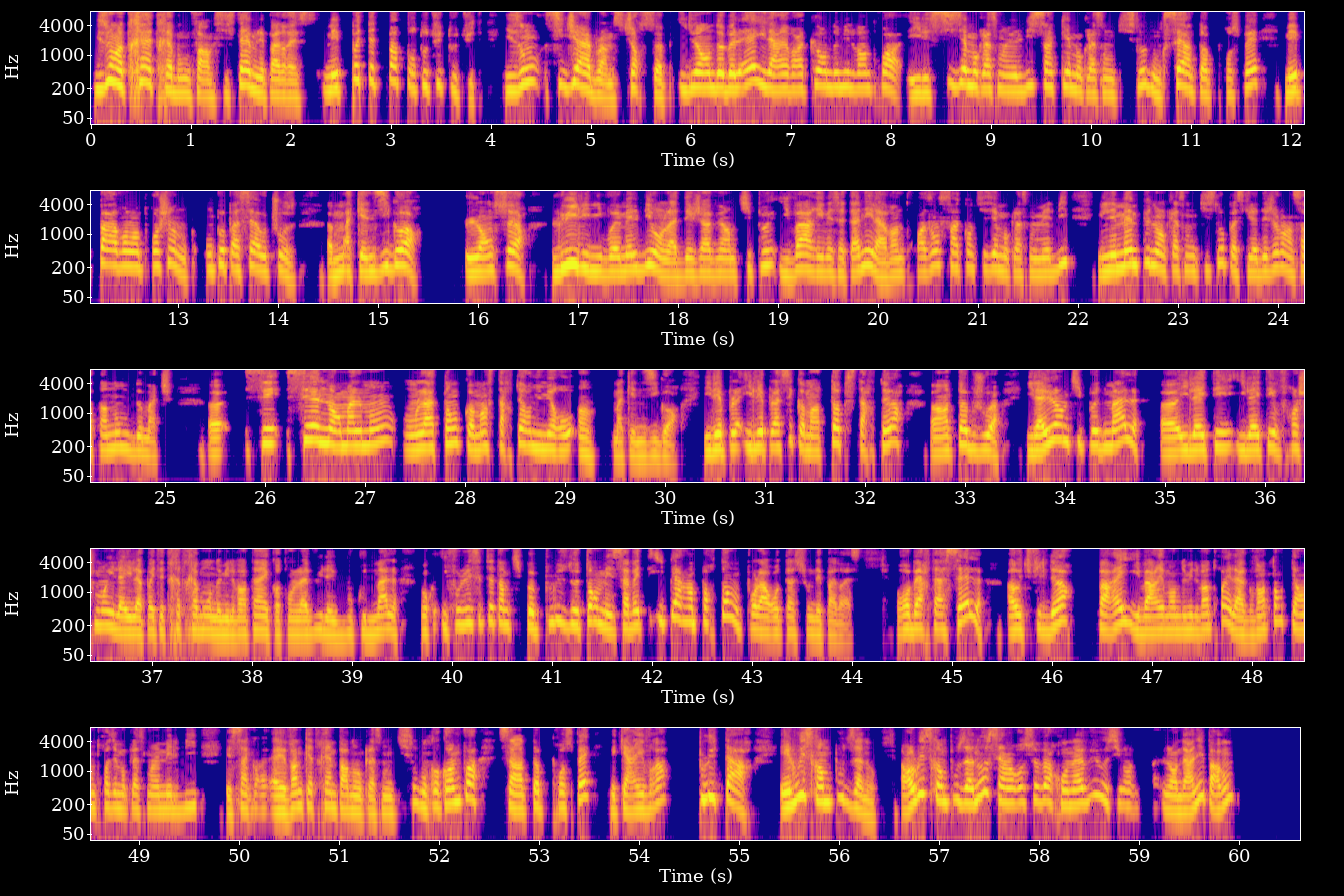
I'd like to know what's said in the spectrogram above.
Ils ont un très très bon farm system les Padres, mais peut-être pas pour tout de suite tout de suite. Ils ont CJ Abrams, shortstop, il est en double A, il arrivera que en 2023 et il est sixième au classement MLB, cinquième au classement Kislo, donc c'est un top prospect, mais pas avant l'an prochain, donc on peut passer à autre chose. Euh, Mackenzie Gore, lanceur, lui, les niveaux MLB, on l'a déjà vu un petit peu. Il va arriver cette année. Il a 23 ans, 56e au classement MLB. Il n'est même plus dans le classement de Kislo parce qu'il a déjà joué un certain nombre de matchs. Euh, c'est, c'est normalement, on l'attend comme un starter numéro 1, Mackenzie Gore. Il est, il est placé comme un top starter, un top joueur. Il a eu un petit peu de mal. Euh, il a été, il a été, franchement, il a, il a pas été très très bon en 2021 et quand on l'a vu, il a eu beaucoup de mal. Donc, il faut lui laisser peut-être un petit peu plus de temps, mais ça va être hyper important pour la rotation des Padres. Robert Hassel, outfielder, pareil, il va arriver en 2023, il a 20 ans, 43e au classement MLB et 24e euh, pardon au classement de Tissot. Donc encore une fois, c'est un top prospect, mais qui arrivera plus tard. Et Luis Campuzano. Alors Luis Campuzano, c'est un receveur qu'on a vu aussi l'an dernier, pardon,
